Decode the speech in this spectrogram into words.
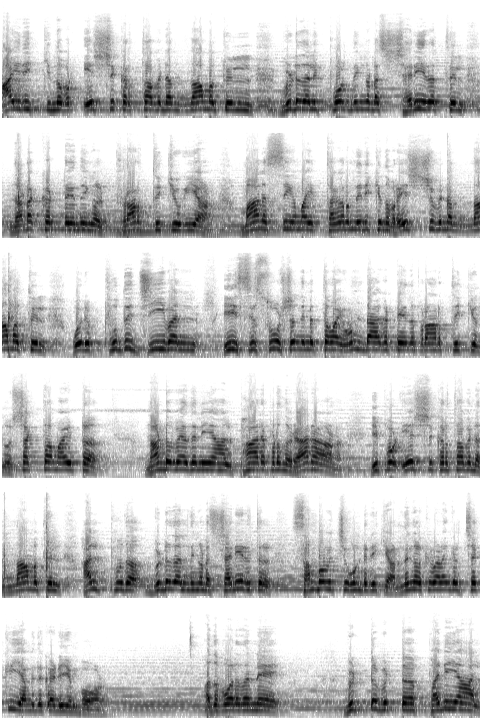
ആയിരിക്കുന്നവർ യേശു കർത്താവിന്റെ നാമത്തിൽ വിടുതൽ ഇപ്പോൾ നിങ്ങളുടെ ശരീരത്തിൽ നടക്കട്ടെ നിങ്ങൾ പ്രാർത്ഥിക്കുകയാണ്. മാനസികമായി തകർന്നിരിക്കുന്നവർ യേശുവിന്റെ നാമത്തിൽ ഒരു പുതുജീവൻ ഈ ശുശ്രൂഷ നിമിത്തമായി ഉണ്ടാകട്ടെ എന്ന് പ്രാർത്ഥിക്കുന്നു. ശക്തമായിട്ട് നടുവേദനയാൽ ഭാരപ്പെടുന്ന ഒരാരാണ് ഇപ്പോൾ യേശു കർത്താവിന്റെ നാമത്തിൽ അത്ഭുത വിടുതൽ നിങ്ങളുടെ ശരീരത്തിൽ സംഭവിച്ചു കൊണ്ടിരിക്കുകയാണ് നിങ്ങൾക്ക് വേണമെങ്കിൽ ചെക്ക് ചെയ്യാം ഇത് കഴിയുമ്പോൾ. അതുപോലെ തന്നെ വിട്ടുവിട്ട് പനിയാൽ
